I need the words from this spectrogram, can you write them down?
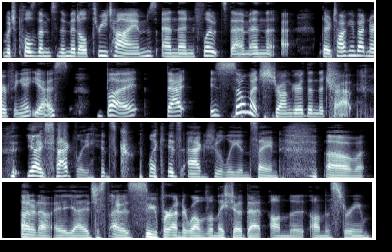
which pulls them to the middle three times and then floats them. And they're talking about nerfing it, yes, but that is so much stronger than the trap. yeah exactly. It's like it's actually insane. Um i don't know. Uh, yeah it's just i was super underwhelmed when they showed that on the on the stream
